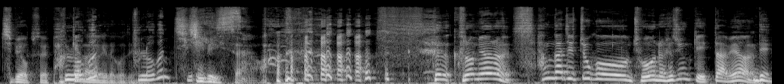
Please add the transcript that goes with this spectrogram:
집에 없어요. 밖에 나가게 블럭은 되거든요. 블럭은 집에, 있어. 있어요. 그, 그러면은 한 가지 조금 조언을 해준 게 있다면 네.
